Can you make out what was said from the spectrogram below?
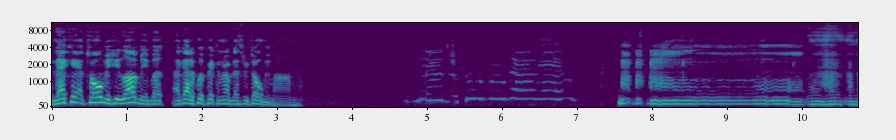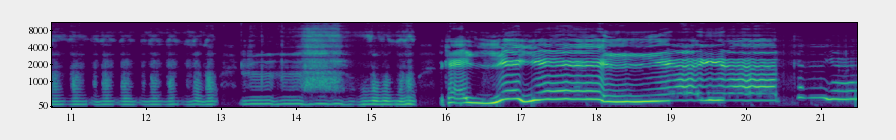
And that cat told me she loved me, but I got to quit picking her up. That's what she told me, mom. The cat, yeah, yeah, yeah, yeah, yeah.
